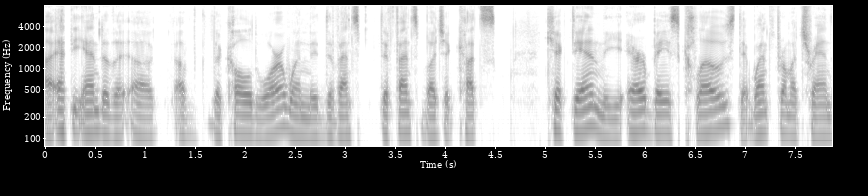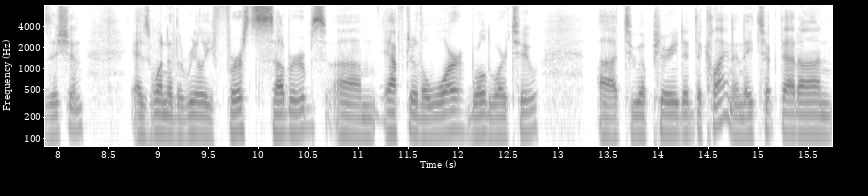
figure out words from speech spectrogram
uh, at the end of the uh, of the Cold War when the defense defense budget cuts kicked in. The air base closed. It went from a transition as one of the really first suburbs um, after the war, World War II, uh, to a period of decline, and they took that on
